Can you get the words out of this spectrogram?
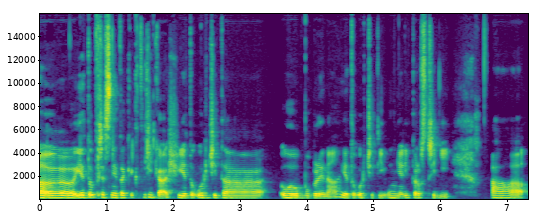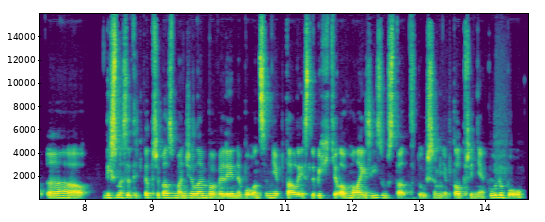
eh, je to přesně tak, jak to říkáš. Je to určitá eh, bublina, je to určitý umělý prostředí. A když jsme se teďka třeba s manželem bavili, nebo on se mě ptal, jestli bych chtěla v Malajzii zůstat, to už se mě ptal před nějakou dobou,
